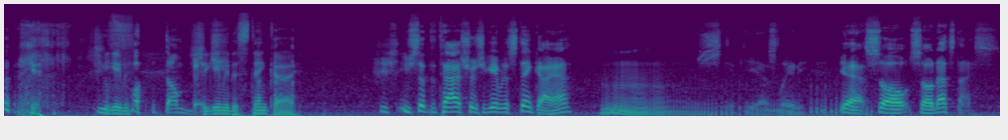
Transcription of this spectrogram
she you gave me dumb bitch. she gave me the stink eye. She- You said the Taz show. She gave it a stink eye, huh? Hmm. Stinky ass lady. Yeah. So so that's nice.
